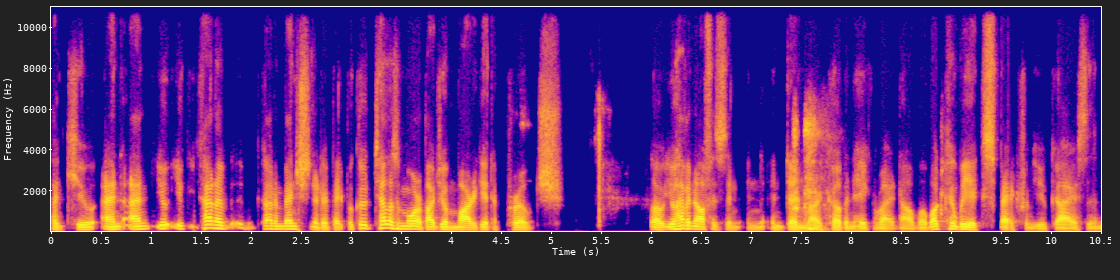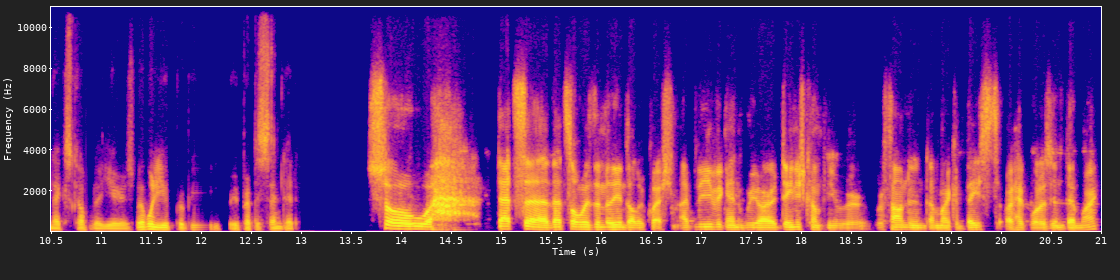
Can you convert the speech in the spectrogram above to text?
Thank you. And and you, you kind of kind of mentioned it a bit, but could tell us more about your market approach? So you have an office in, in, in Denmark, Copenhagen right now, but what can we expect from you guys in the next couple of years? Where will you be represented? So that's uh, that's always the million dollar question. I believe again we are a Danish company. We're we're founded in Denmark and based our headquarters in Denmark.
